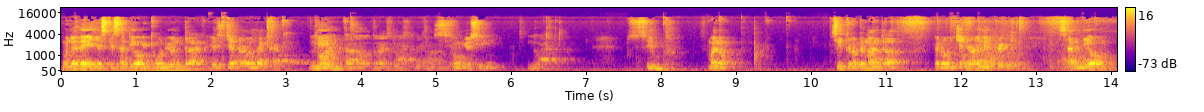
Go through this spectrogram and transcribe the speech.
Una de ellas que salió y que volvió a entrar es General Electric. Que, No ha entrado otra vez los últimos. según yo sí. No. Sí. Bueno, sí, creo que no ha entrado. Pero General Electric salió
